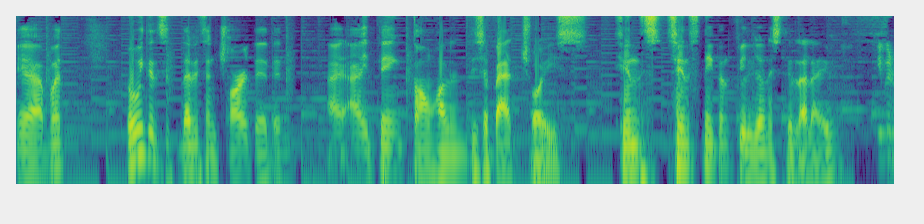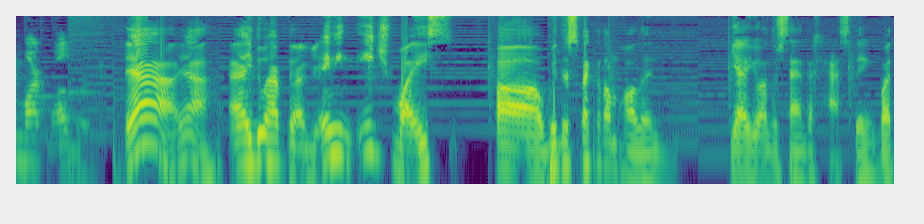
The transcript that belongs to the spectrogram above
Yeah, but knowing that it's, that it's Uncharted, and I I think Tom Holland is a bad choice since since Nathan Fillion is still alive. Even Mark Wahlberg. Yeah, yeah. I do have to agree. I mean, age wise, uh, with respect to Tom Holland, yeah, you understand the casting. But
